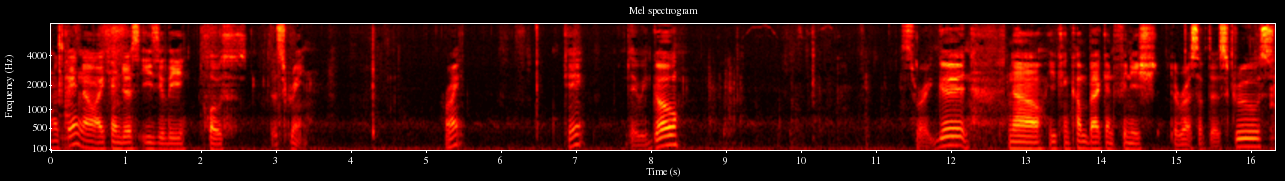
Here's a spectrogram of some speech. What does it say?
okay now I can just easily close the screen. Right okay there we go. It's very good. Now you can come back and finish the rest of the screws.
